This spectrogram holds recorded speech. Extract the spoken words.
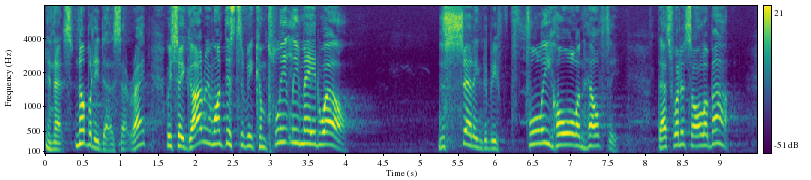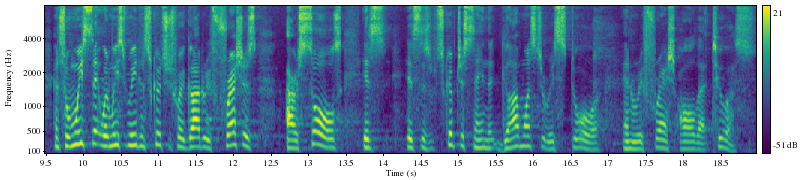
And that's nobody does that, right? We say, God, we want this to be completely made well. This setting to be fully whole and healthy. That's what it's all about. And so when we say when we read in scriptures where God refreshes our souls, it's, it's the scripture saying that God wants to restore and refresh all that to us.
